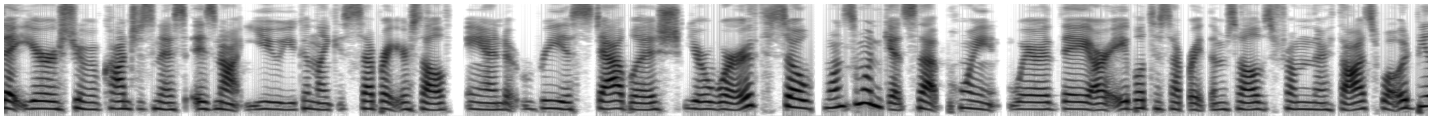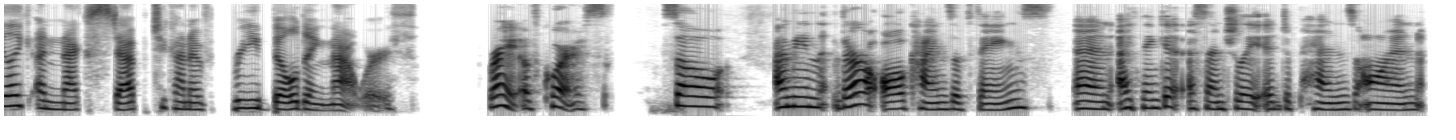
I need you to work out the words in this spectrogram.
that your stream of consciousness is not you, you can like separate yourself and reestablish your worth. So once someone gets to that point where they are able to separate themselves from their thoughts, what would be like a next step to kind of rebuilding that worth? Right, of course. So, I mean, there are all kinds of things And I think it essentially it depends on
